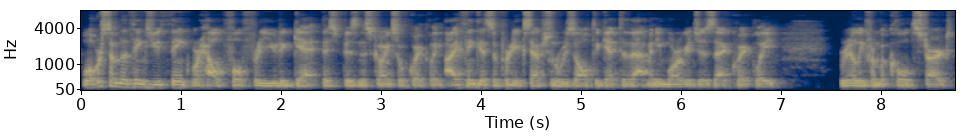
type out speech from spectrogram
what were some of the things you think were helpful for you to get this business going so quickly? I think it's a pretty exceptional result to get to that many mortgages that quickly, really from a cold start.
